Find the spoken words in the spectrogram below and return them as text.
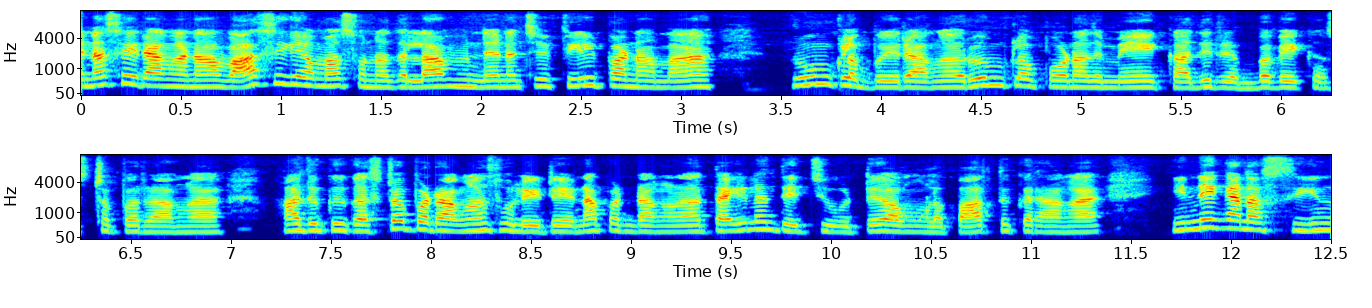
என்ன செய்கிறாங்கன்னா வாசிகி அம்மா சொன்னதெல்லாம் நினச்சி ஃபீல் பண்ணாமல் ரூம்குள்ளே போயிடறாங்க ரூம்குள்ளே போனதுமே கதிர் ரொம்பவே கஷ்டப்படுறாங்க. அதுக்கு கஷ்டப்படுறாங்கன்னு சொல்லிட்டு என்ன பண்ணுறாங்கன்னா தைலம் தேய்ச்சி விட்டு அவங்கள பார்த்துக்கிறாங்க. இன்னைக்கான சீன்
